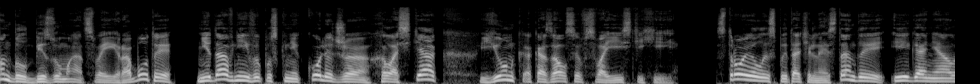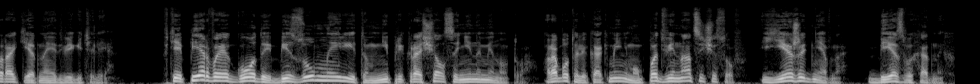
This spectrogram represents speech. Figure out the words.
Он был без ума от своей работы, недавний выпускник колледжа, холостяк, Юнг оказался в своей стихии. Строил испытательные стенды и гонял ракетные двигатели. В те первые годы безумный ритм не прекращался ни на минуту. Работали как минимум по 12 часов, ежедневно, без выходных.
